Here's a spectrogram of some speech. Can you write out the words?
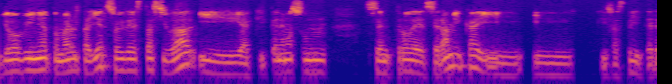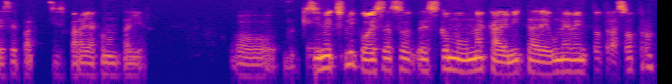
yo vine a tomar el taller, soy de esta ciudad y aquí tenemos un centro de cerámica y, quizás te interese participar allá con un taller. O, si me explico, es, es como una cadenita de un evento tras otro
